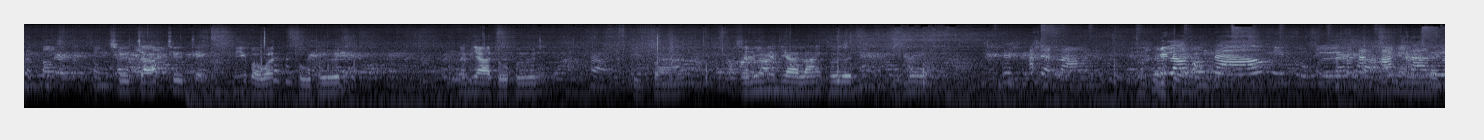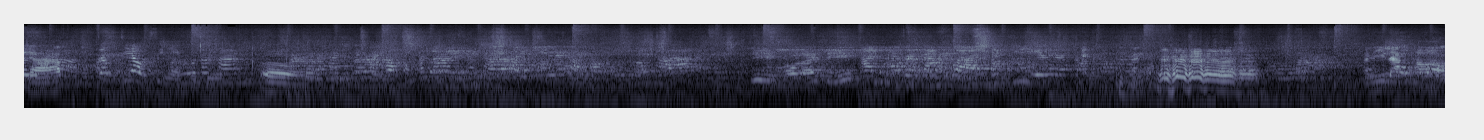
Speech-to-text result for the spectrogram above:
สต็อกส่งชื่อจับชื่อเจ๋งนี่บอกว่าถูพื้น น้ำยาถูพื้นค่ะสีฟ้าอันนี้น้ำยาล้างพื้นสีม่วงอันเดียวล้างอันนี้มีล้างห้องน้ำมีถูพื้นนะคะมีล้างเลยเจ้าเจี้ยวซีอิ๊วนะคะเอออันนี้จะดังกว่าเมื่อกี้เลยนะคะอันนี้ล้างท้อง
